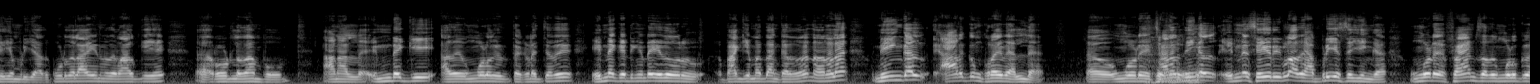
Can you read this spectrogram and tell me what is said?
செய்ய முடியாது. கூடுதலாக எனது வாழ்க்கையே ரோட்டில் தான் போகும். ஆனால் இன்றைக்கு அது உங்களுக்கு கிடைச்சது. என்ன கேட்டிங்கன்னா ஏதோ ஒரு பாக்கியமாக தான் கருதுறேன். அதனால் நீங்கள் யாருக்கும் குறைவே அல்ல. உங்களுடைய சேனல் நீங்கள் என்ன செய்கிறீங்களோ அதை அப்படியே செய்யுங்க. உங்களுடைய ஃபேன்ஸ் அது உங்களுக்கு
